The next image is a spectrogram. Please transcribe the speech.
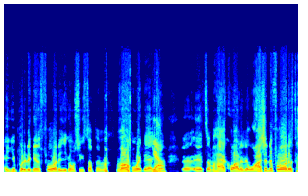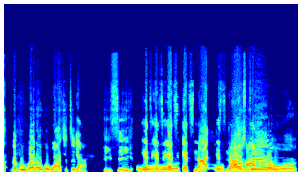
and you put it against Florida, you're gonna see something wrong with that. Yeah. it's some high quality. Washington, Florida's number one over Washington, yeah. D.C. or It's it's it's or- it's not it's not Boston logical. or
